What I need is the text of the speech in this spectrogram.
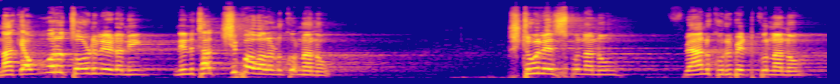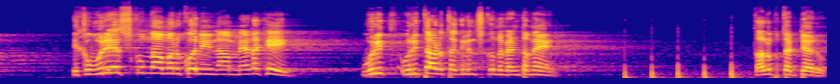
నాకెవ్వరు తోడులేడని నేను చచ్చిపోవాలనుకున్నాను. స్టూల్ వేసుకున్నాను ఫ్యాన్ కురిపెట్టుకున్నాను ఇక ఉరేసుకుందామనుకొని నా మెడకి ఉరి ఉరితాడు తగిలించుకున్న వెంటనే తలుపు తట్టారు.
